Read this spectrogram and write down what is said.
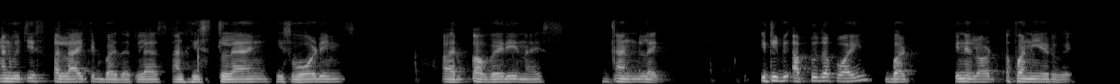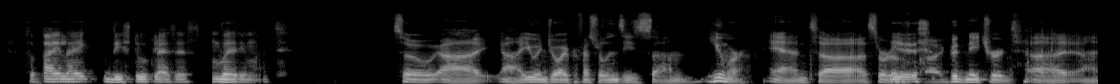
and which is liked by the class and his slang his wordings are, are very nice. And like it will be up to the point but in a lot a funnier way. So i like these two classes very much so uh, uh, you enjoy Professor Lindsay's um, humor and uh, sort of yes. Uh, good-natured, uh, uh,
